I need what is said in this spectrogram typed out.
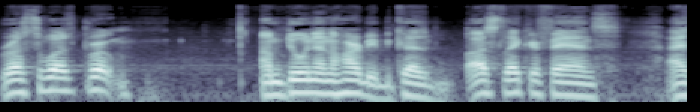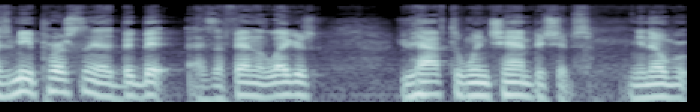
Russell Westbrook. I'm doing it in a heartbeat because us Laker fans, as me personally, as a big bit as a fan of the Lakers, you have to win championships. You know,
